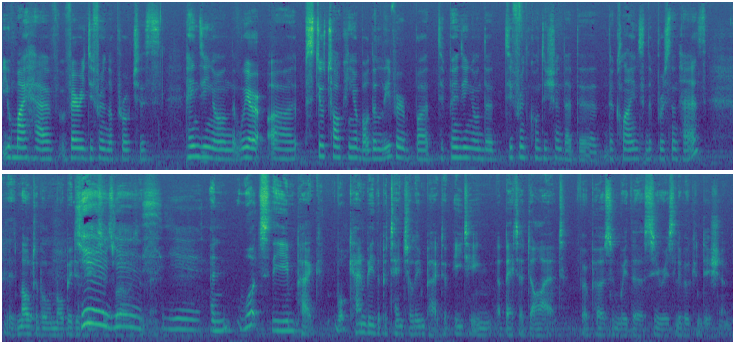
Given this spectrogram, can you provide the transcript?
You might have very different approaches depending on we are uh, still talking about the liver but depending on the different condition that the the client the person has. There's multiple morbidities yeah, as well yes, yeah. And what's the impact what can be the potential impact of eating a better diet for a person with a serious liver condition?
